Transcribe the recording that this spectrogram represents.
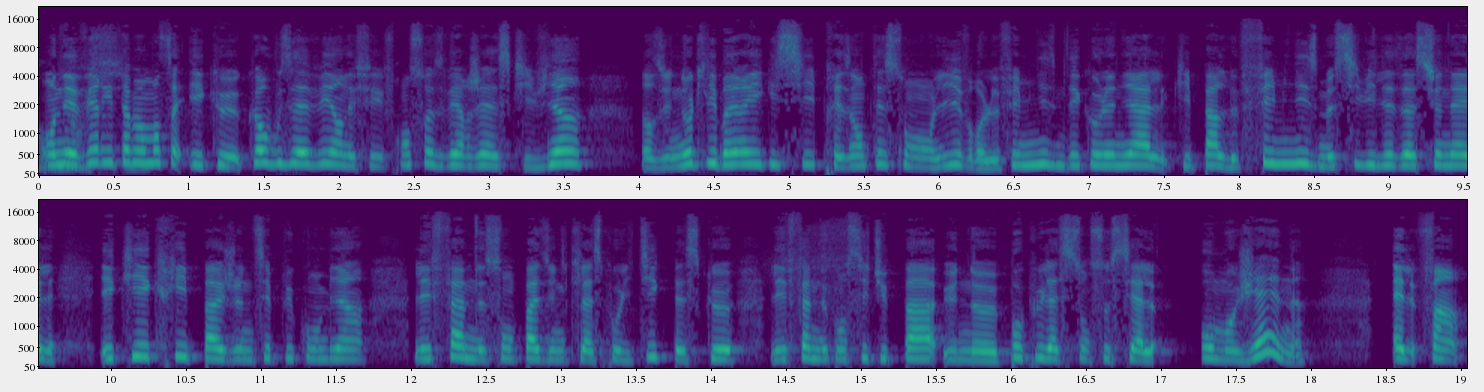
On est véritablement ça. Et que quand vous avez en effet Françoise Vergès qui vient dans une autre librairie ici présenter son livre Le féminisme décolonial qui parle de féminisme civilisationnel et qui écrit pas je ne sais plus combien les femmes ne sont pas une classe politique parce que les femmes ne constituent pas une population sociale homogène. Elle, enfin,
